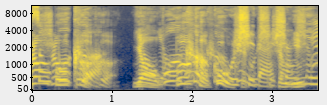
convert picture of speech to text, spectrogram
收播客，有播客故事的声音。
